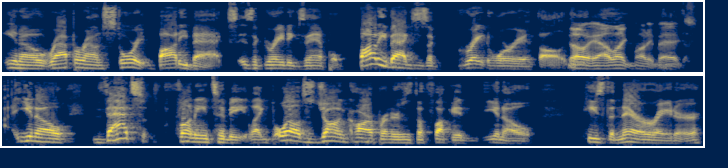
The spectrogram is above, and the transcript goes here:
you know, wraparound story. Body Bags is a great example. Body Bags is a great horror anthology. Oh yeah, I like body bags. You know, that's funny to me. Like, well, it's John Carpenter's the fucking, you know, he's the narrator.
